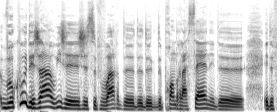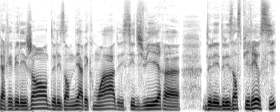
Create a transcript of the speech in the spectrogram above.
beaucoup déjà. Oui, j'ai ce pouvoir de, de, de, de, prendre la scène et de et de faire rêver les gens, de les emmener avec moi, de les séduire, euh, de les de les inspirer aussi.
